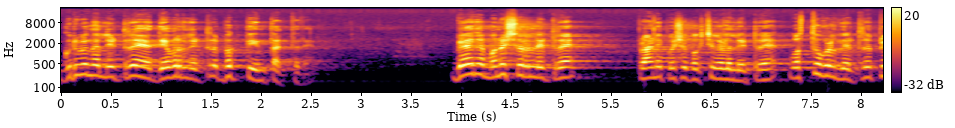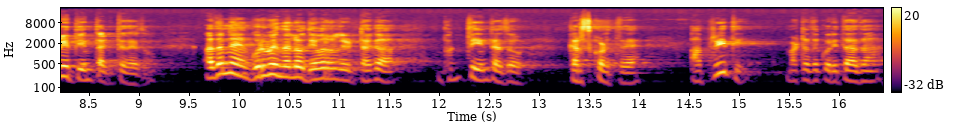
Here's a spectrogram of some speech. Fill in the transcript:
ಗುರುವಿನಲ್ಲಿಟ್ಟರೆ ದೇವರಲ್ಲಿಟ್ಟರೆ ಭಕ್ತಿ ಅಂತಾಗ್ತದೆ ಬೇರೆ ಮನುಷ್ಯರಲ್ಲಿಟ್ಟರೆ ಪ್ರಾಣಿ ಪಶು ಪಕ್ಷಿಗಳಲ್ಲಿಟ್ಟರೆ ವಸ್ತುಗಳಲ್ಲಿಟ್ಟರೆ ಪ್ರೀತಿ ಅಂತಾಗ್ತದೆ ಅದು. ಅದನ್ನೇ ಗುರುವಿನಲ್ಲೂ ದೇವರಲ್ಲಿ ಇಟ್ಟಾಗ ಭಕ್ತಿ ಅಂತ ಅದು ಕರೆಸ್ಕೊಳ್ತದೆ. ಆ ಪ್ರೀತಿ ಮಠದ ಕುರಿತಾದ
